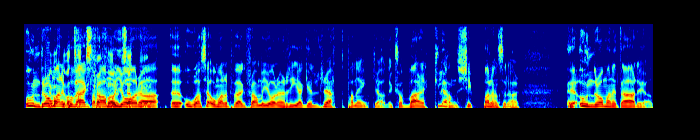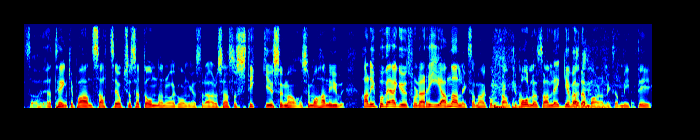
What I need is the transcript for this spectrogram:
Undrar om han är på väg fram och göra, uh, oavsett om han är på väg fram och göra en regelrätt Panenka, liksom verkligen chippa den sådär. Jag undrar om han inte är det alltså. Jag tänker på ansats, jag har också sett om den några gånger sådär. Och sen så sticker ju Simon, Simon han är ju han är på väg ut från arenan liksom när han kommer fram till bollen, så han lägger väl den bara liksom mitt i.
